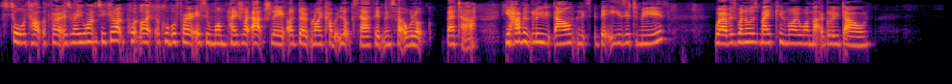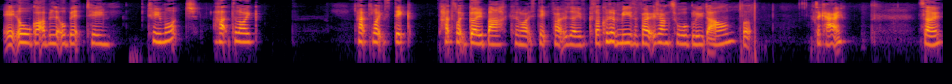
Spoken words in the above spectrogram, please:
sort out the photos where you want to. If you like put like a couple of photos in one place, like actually I don't like how it looks there, I think this photo will look better. You haven't glued it down and it's a bit easier to move. Whereas when I was making my one that I glued down, it all got a little bit too too much. I had to like had to like stick had to like go back and like stick photos over because I couldn't move the photos around so all glued down, but it's okay. So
